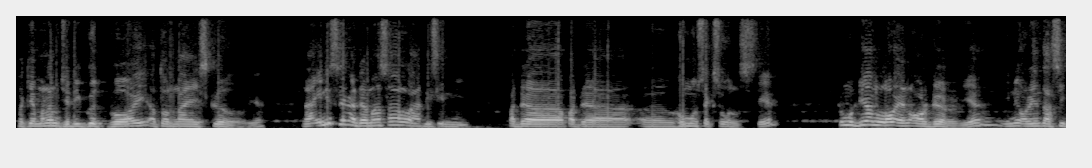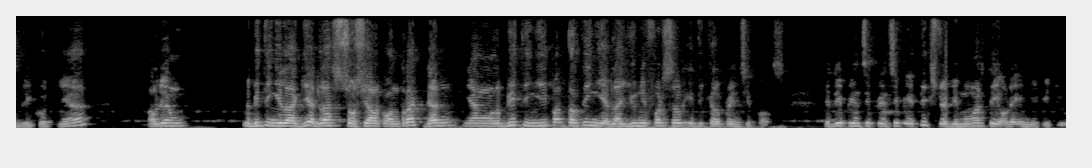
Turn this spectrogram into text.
Bagaimana menjadi good boy atau nice girl ya. Nah, ini sering ada masalah di sini pada pada uh, homoseksuals ya. Kemudian law and order ya. Ini orientasi berikutnya. Lalu yang lebih tinggi lagi adalah social contract dan yang lebih tinggi tertinggi adalah universal ethical principles. Jadi prinsip-prinsip etik sudah dimengerti oleh individu.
